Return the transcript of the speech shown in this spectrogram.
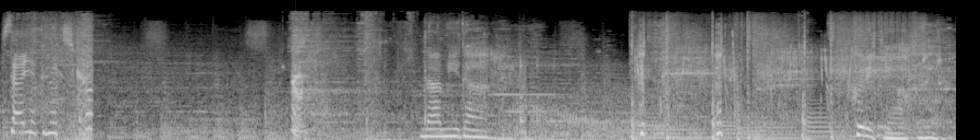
最悪の力。涙雨。降りてあふれる。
